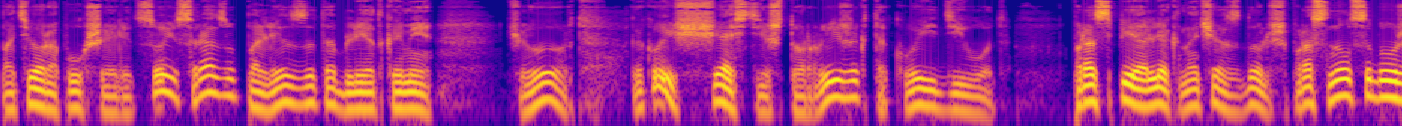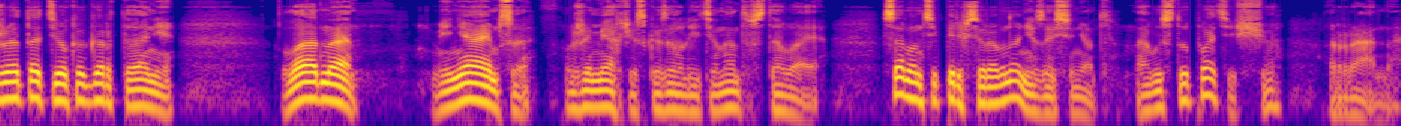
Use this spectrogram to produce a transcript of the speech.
потер опухшее лицо и сразу полез за таблетками. Черт, Какое счастье, что Рыжик такой идиот. Проспи, Олег, на час дольше. Проснулся бы уже от отека гортани. — Ладно, меняемся, — уже мягче сказал лейтенант, вставая. Сам он теперь все равно не заснет, а выступать еще рано.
